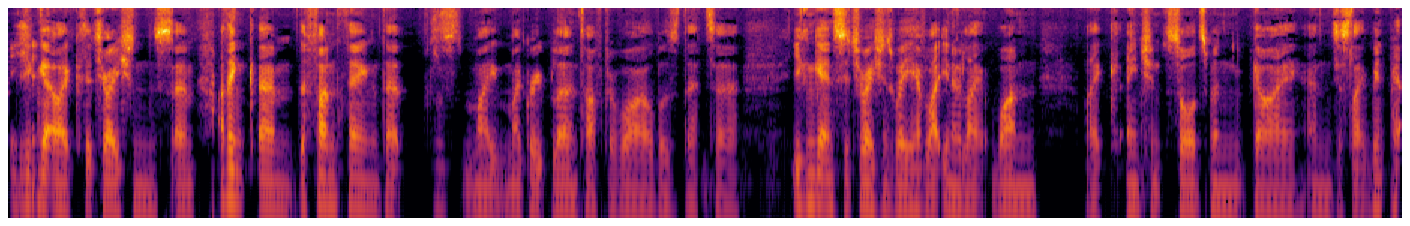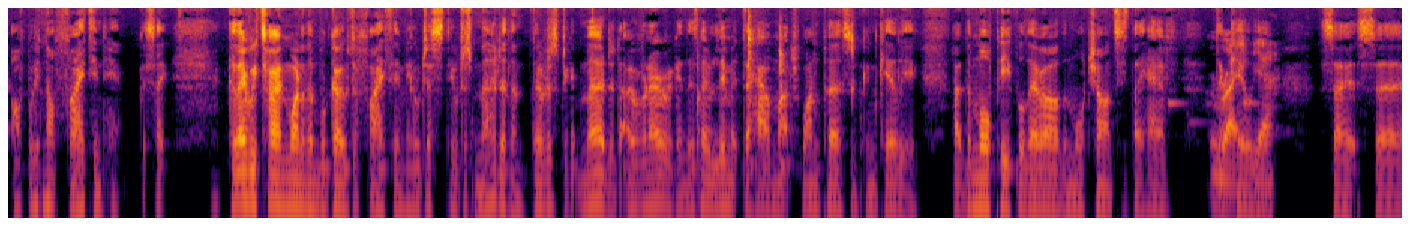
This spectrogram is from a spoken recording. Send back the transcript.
You can get like situations. Um, I think um, the fun thing that my my group learned after a while was that uh, you can get in situations where you have like you know like one like ancient swordsman guy and just like we're, we're- not fighting him. It's like because every time one of them will go to fight him, he'll just he'll just murder them. They'll just get murdered over and over again. There's no limit to how much one person can kill you. Like the more people there are, the more chances they have to Right, kill you. yeah. So it's uh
